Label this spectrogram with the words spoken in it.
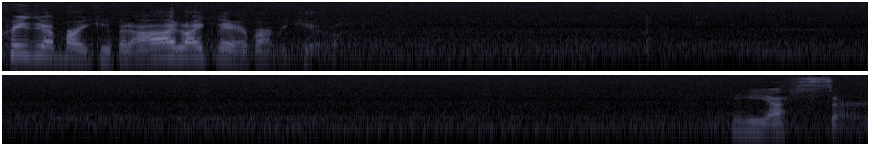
crazy about barbecue, but I like their barbecue. Yes, sir.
